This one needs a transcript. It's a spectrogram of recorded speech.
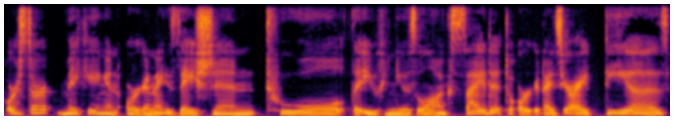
or start making an organization tool that you can use alongside it to organize your ideas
